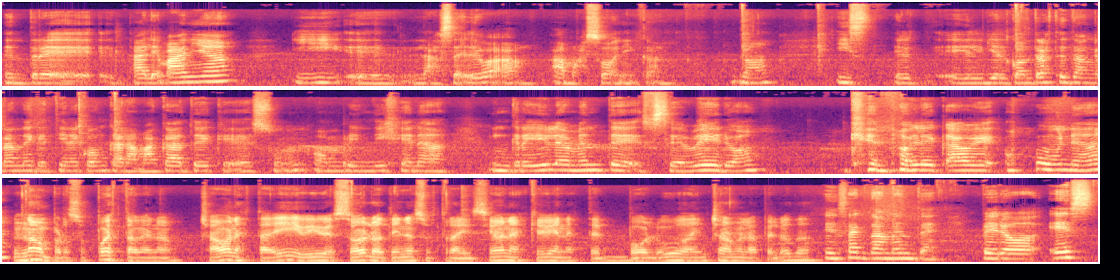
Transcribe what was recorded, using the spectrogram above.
entre Alemania y eh, la selva amazónica, ¿no? Y el, el- y el contraste tan grande que tiene con Caramacate, que es un hombre indígena increíblemente severo, que no le cabe una. No, por supuesto que no. Chabón está ahí, vive solo, tiene sus tradiciones. Qué bien este boludo a hincharme la pelota. Exactamente, pero es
